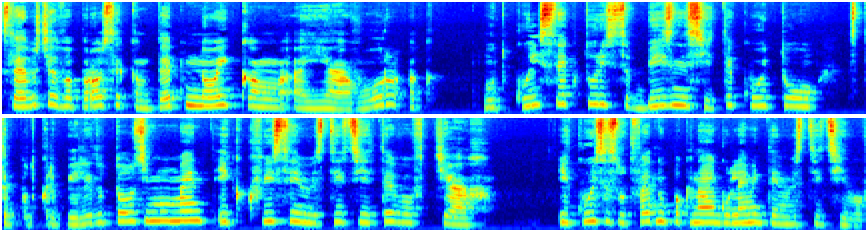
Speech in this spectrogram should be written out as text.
Следващият въпрос е към теб, но и към Явор. От кои сектори са бизнесите, които сте подкрепили до този момент и какви са инвестициите в тях? И кои са съответно пък най-големите инвестиции в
